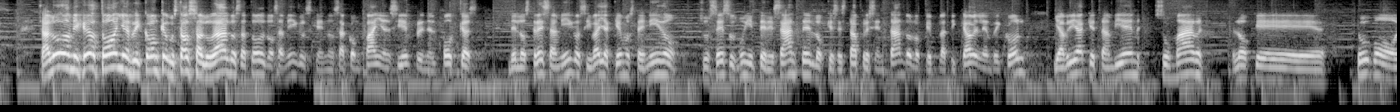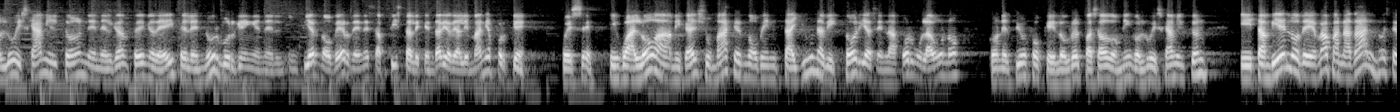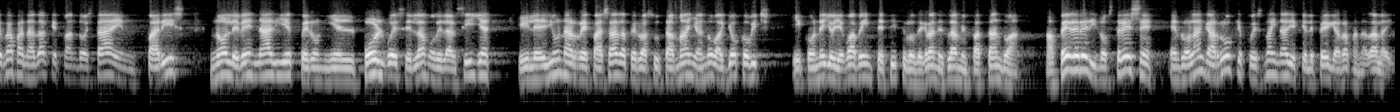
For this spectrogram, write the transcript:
Saludos, mi querido Toño, Enricón, qué gustado saludarlos a todos los amigos que nos acompañan siempre en el podcast de los tres amigos y vaya que hemos tenido sucesos muy interesantes, lo que se está presentando, lo que platicaba el Enricón y habría que también sumar lo que tuvo Lewis Hamilton en el Gran Premio de Eiffel en Nürburgring, en el infierno verde, en esa pista legendaria de Alemania, porque pues eh, igualó a Michael Schumacher 91 victorias en la Fórmula 1 con el triunfo que logró el pasado domingo Lewis Hamilton y también lo de Rafa Nadal, ¿no? Este Rafa Nadal que cuando está en París no le ve nadie, pero ni el polvo es el amo de la arcilla y le dio una repasada pero a su tamaño a Novak Djokovic y con ello llegó a 20 títulos de Grand Slam empatando a, a Federer y los 13 en Roland Garros que pues no hay nadie que le pegue a Rafa Nadal ahí.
